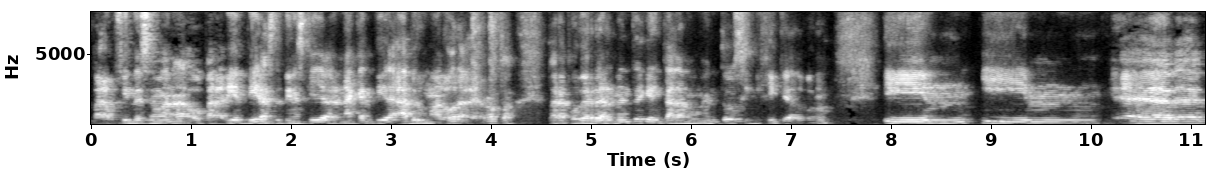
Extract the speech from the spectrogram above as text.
para un fin de semana o para 10 días te tienes que llevar una cantidad abrumadora de ropa para poder realmente que en cada momento signifique algo, ¿no? Y, y eh,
